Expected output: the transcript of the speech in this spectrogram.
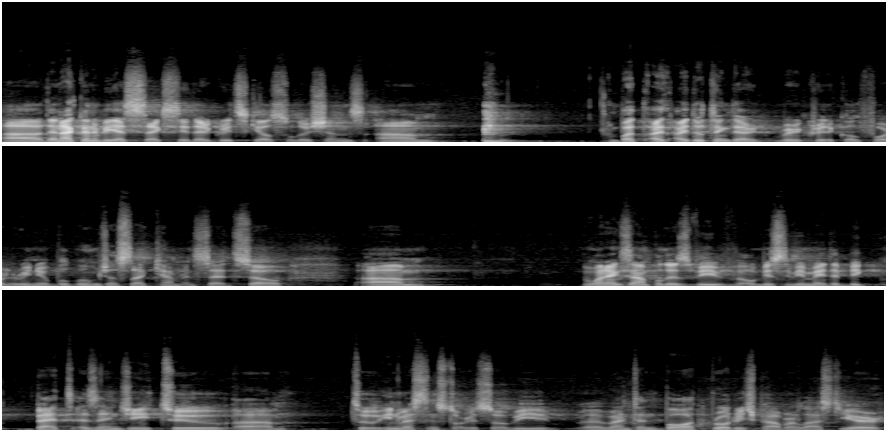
Uh, they're not going to be as sexy. They're grid scale solutions. Um, but I, I, do think they're very critical for the renewable boom, just like Cameron said. So um, one example is we've obviously we made a big bet as ENGIE to um, to invest in storage. So we uh, went and bought Broadreach Power last year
